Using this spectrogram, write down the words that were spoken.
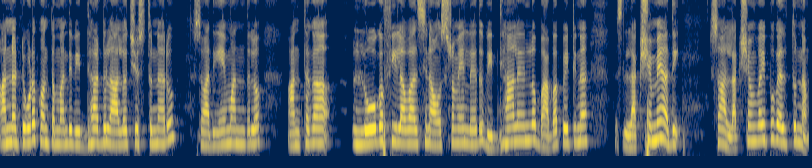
అన్నట్టు కూడా కొంతమంది విద్యార్థులు ఆలోచిస్తున్నారు. సో అది ఏమందులో అంతగా లోగా ఫీల్ అవ్వాల్సిన అవసరం ఏం లేదు. విద్యాలయంలో బాబా పెట్టిన లక్ష్యమే అది. సో ఆ లక్ష్యం వైపు వెళ్తున్నాం.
